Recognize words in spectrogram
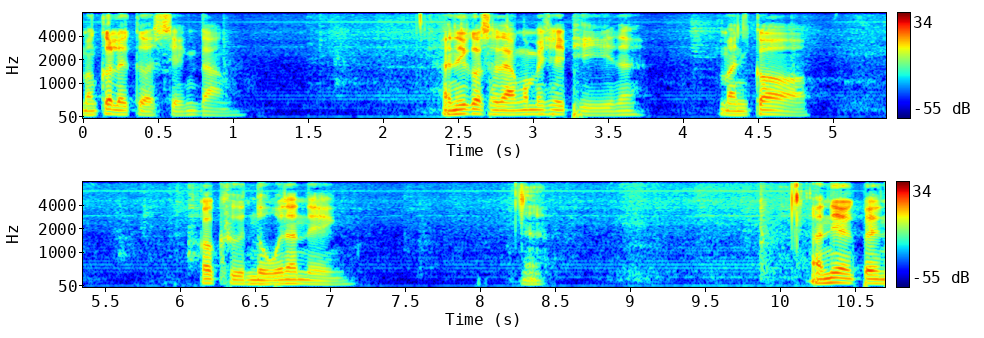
มันก็เลยเกิดเสียงดัง อันนี้ก็แสดงว่าไม่ใช่ผีนะ มันก็ก็คือหนูนั่นเองนะอันนี้เป็น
